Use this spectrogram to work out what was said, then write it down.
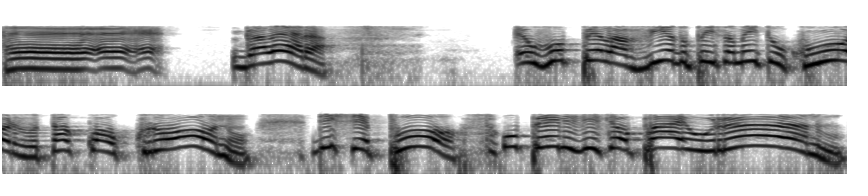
É, é, é, galera, eu vou pela via do pensamento curvo, tal qual Crono, decepou o pênis de seu pai, Urano.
